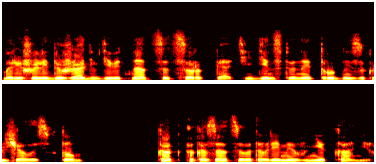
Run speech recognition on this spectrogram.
мы решили бежать в 19.45. Единственная трудность заключалась в том, как оказаться в это время вне камер.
